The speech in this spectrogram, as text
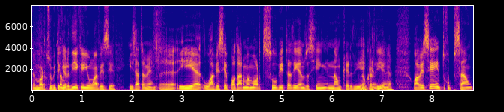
A morte súbita cardíaca e um AVC. Exatamente. Eh, e eh, o AVC pode dar uma morte súbita, digamos assim, não cardíaca. Não cardíaca. O AVC é a interrupção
